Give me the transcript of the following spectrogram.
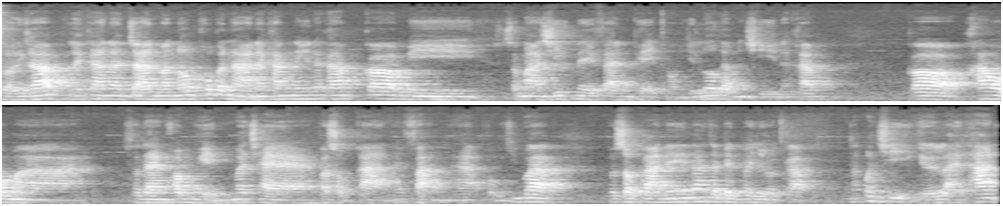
สวัสดีครับ รายการอาจารย์มานพพบปัญหาในครั้งนี้นะครับ ก็มีสมาชิกในแฟนเพจของยิโร่การบัญชีนะครับ ก็เข้ามาแสดงความเห็นมาแชร์ประสบการณ์ให้ฟังนะฮะผมคิดว่าประสบการณ์นี้น่าจะเป็นประโยชน์กับนักบัญชีอีกหลายๆท่าน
